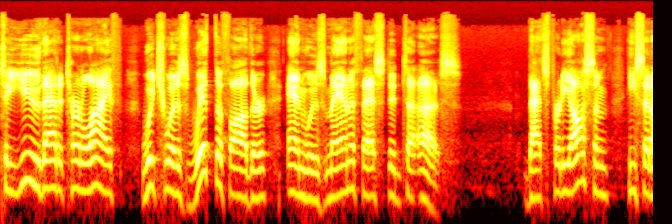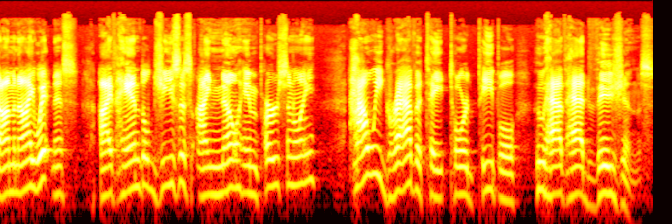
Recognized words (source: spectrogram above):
to you that eternal life which was with the Father and was manifested to us. That's pretty awesome. He said, I'm an eyewitness. I've handled Jesus, I know him personally. How we gravitate toward people who have had visions.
